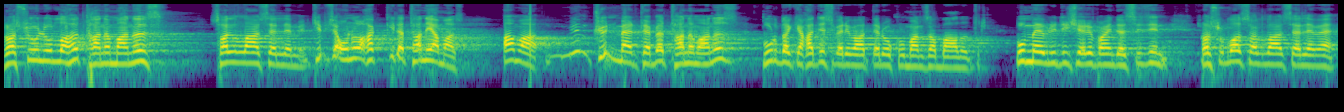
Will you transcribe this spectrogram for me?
Resulullah'ı tanımanız sallallahu aleyhi ve sellemin. Kimse onu hakkıyla tanıyamaz. Ama mümkün mertebe tanımanız buradaki hadis ve rivayetleri okumanıza bağlıdır. Bu Mevlid-i Şerif ayında sizin Resulullah sallallahu aleyhi ve selleme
